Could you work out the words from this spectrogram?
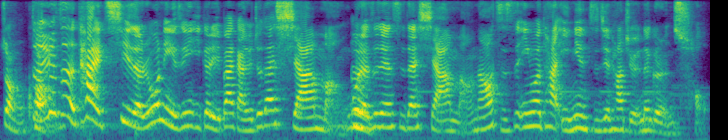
状况。对，因为真的太气了。如果你已经一个礼拜感觉就在瞎忙，为了这件事在瞎忙，嗯、然后只是因为他一念之间，他觉得那个人丑，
